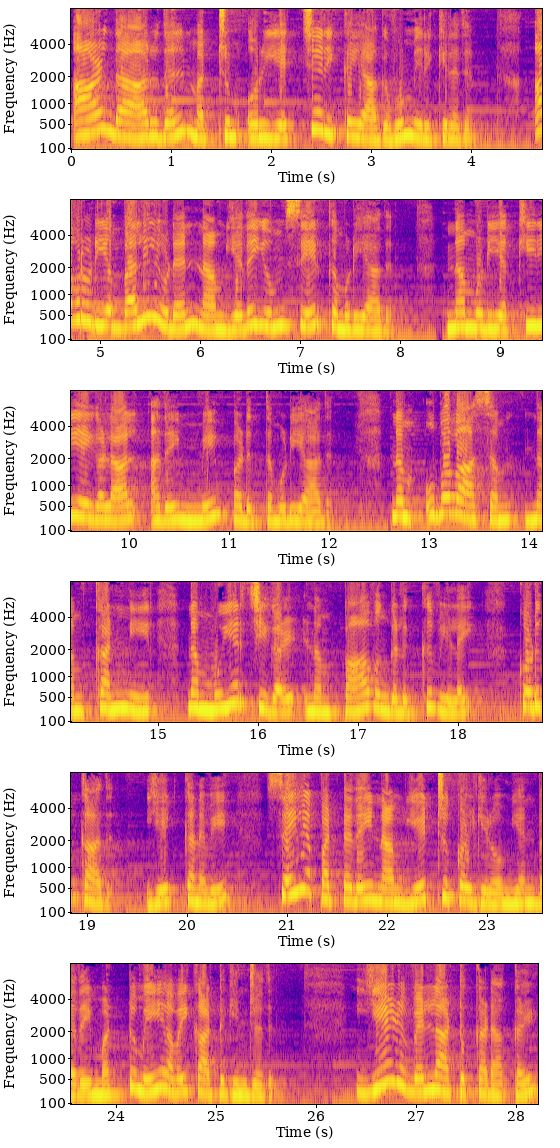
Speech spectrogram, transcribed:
ஆழ்ந்த ஆறுதல் மற்றும் ஒரு எச்சரிக்கையாகவும் இருக்கிறது. அவருடைய பலியுடன் நாம் எதையும் சேர்க்க முடியாது. நம்முடைய கிரியைகளால் அதை மேம்படுத்த முடியாது. நம் உபவாசம் நம் கண்ணீர் நம் முயற்சிகள் நம் பாவங்களுக்கு விலை கொடுக்காது. ஏற்கனவே செய்யப்பட்டதை நாம் ஏற்றுக்கொள்கிறோம் என்பதை மட்டுமே அவை காட்டுகின்றது. ஏழு வெள்ளாட்டுக்கடாக்கள்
